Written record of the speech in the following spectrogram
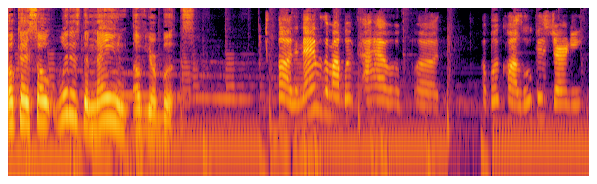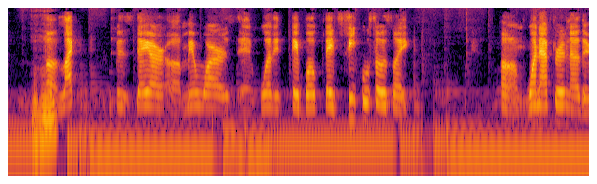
Okay, so what is the name of your books? Uh, the names of my books, I have a, uh, a book called Lupus Journey. Mm-hmm. Uh, like Lupus, they are uh, memoirs, and one they both they sequel, so it's like um, one after another.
